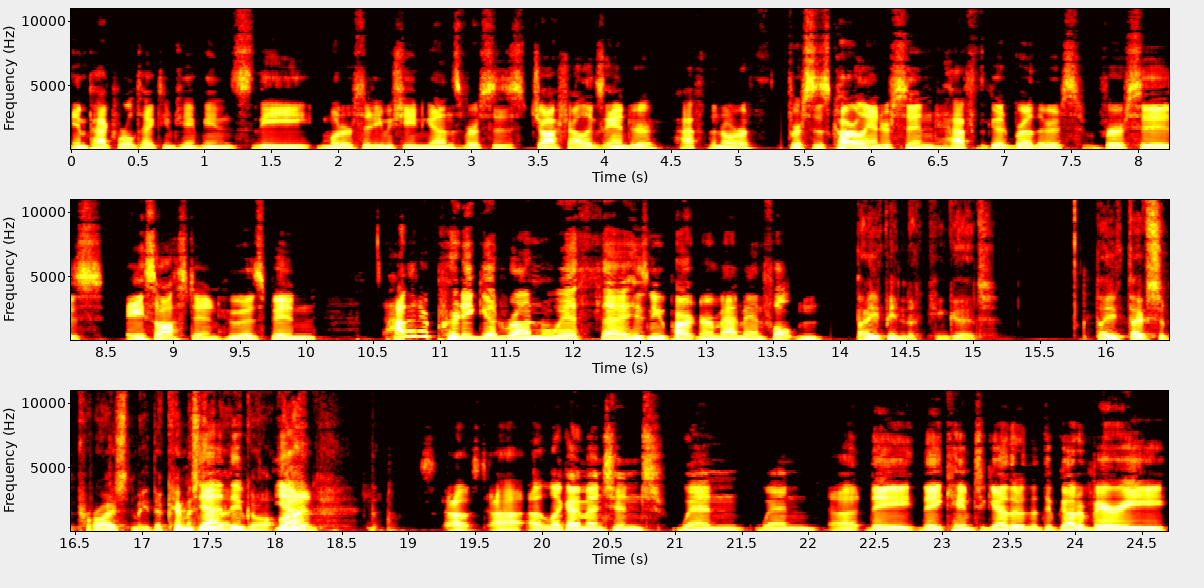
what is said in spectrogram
Impact World Tag Team Champions, the Motor City Machine Guns, versus Josh Alexander, half the North, versus Karl Anderson, half the Good Brothers, versus Ace Austin, who has been having a pretty good run with uh, his new partner, Madman Fulton. They've been looking good. They've they've surprised me. The chemistry yeah, they've, they've got. I Yeah. know- Oh, uh, uh, like I mentioned when when uh, they they came together, that they've got a very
